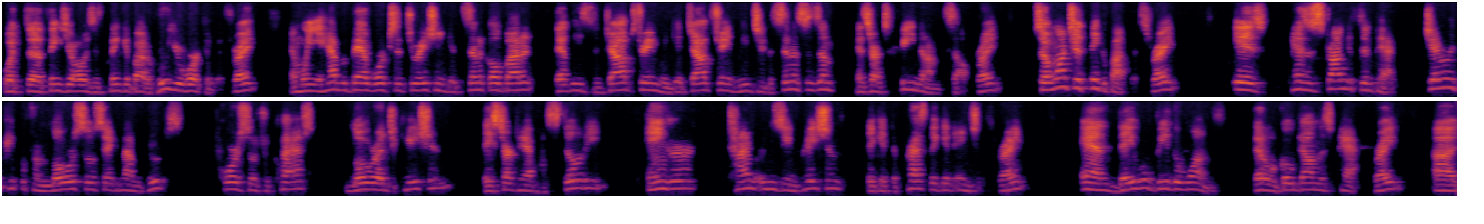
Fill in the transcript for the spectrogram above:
what uh, things you always think about who you're working with, right? And when you have a bad work situation, you get cynical about it. That leads to job strain. When you get job strain, leads you to cynicism and starts feeding on itself, right? So I want you to think about this, right? Is has the strongest impact. Generally, people from lower socioeconomic groups, poor social class, lower education, they start to have hostility, anger, time urgency, patience. They get depressed, they get anxious, right? And they will be the ones that will go down this path, right? Uh,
